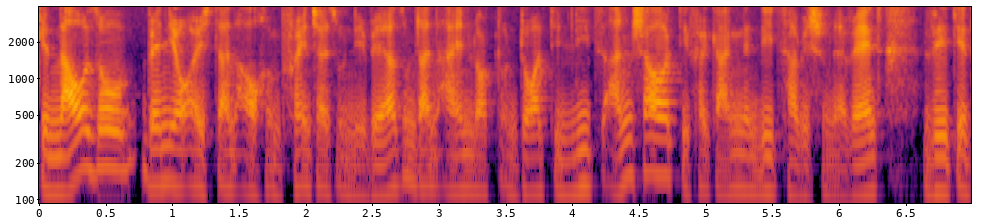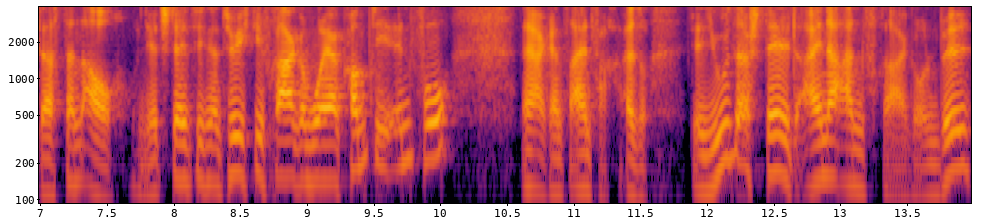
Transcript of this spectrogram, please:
genauso, wenn ihr euch dann auch im Franchise-Universum dann einloggt und dort die Leads anschaut, die vergangenen Leads habe ich schon erwähnt, seht ihr das dann auch. Und jetzt stellt sich natürlich die Frage, woher kommt die Info? Naja, ganz einfach. Also der User stellt eine Anfrage und will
